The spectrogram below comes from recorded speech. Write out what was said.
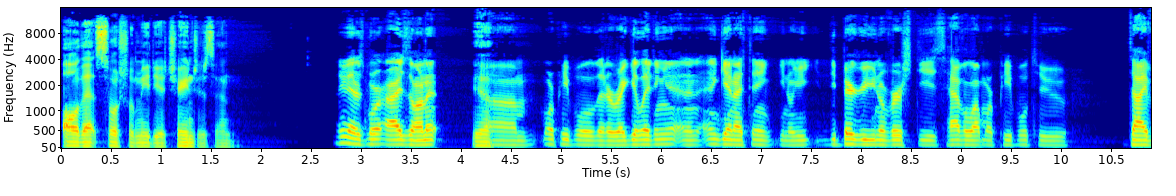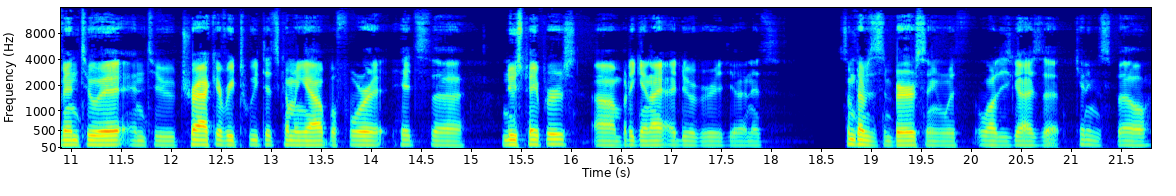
all that social media changes then. I think there's more eyes on it. Yeah. Um, more people that are regulating it. And, and again, I think, you know, you, the bigger universities have a lot more people to dive into it and to track every tweet that's coming out before it hits the newspapers. Um, but again, I, I do agree with you. And it's sometimes it's embarrassing with a lot of these guys that can't even spell.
